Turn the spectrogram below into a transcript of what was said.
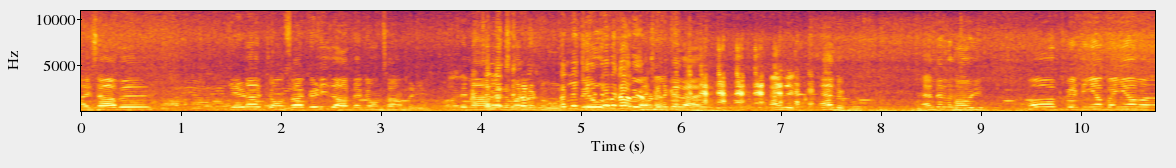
ਭਾਈ ਸਾਹਿਬ ਕਿਹੜਾ ਚੌਂਸਾ ਕਿਹੜੀ ਜ਼ਾਤ ਦਾ ਚੌਂਸਾ ਅੰਬ ਜੀ? ਤੇ ਨਾਲ ਅਗਵਾ ਛਿਲਕ- ਲਟੂ ਥੱਲੇ ਛਿਲਕੇ ਦਿਖਾ ਦਿਓ ਹੁਣ। ਛਿਲਕੇ ਦਾ ਆ ਦੇਖ ਇਹ ਦੇਖੋ। ਇੱਧਰ ਦਿਖਾਓ ਜੀ। ਉਹ ਪੇਟੀਆਂ ਪਈਆਂ ਵਾ।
